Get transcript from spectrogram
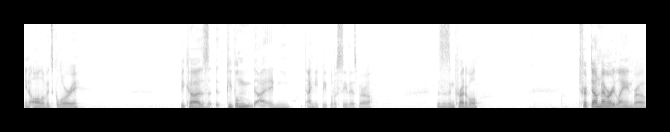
in all of its glory because people. I need. I need people to see this, bro. This is incredible. Trip down memory lane, bro.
